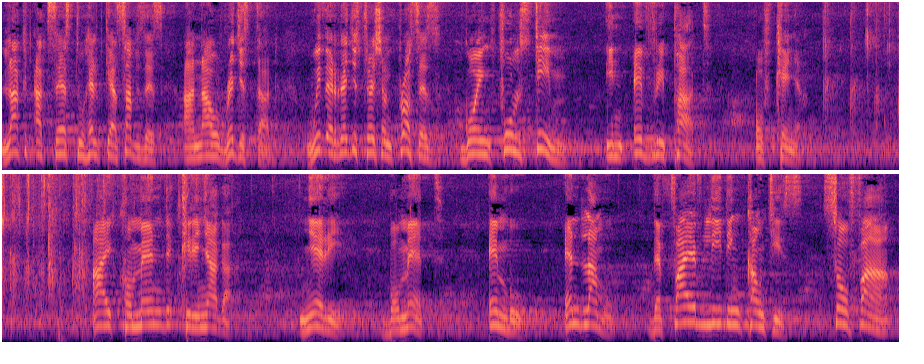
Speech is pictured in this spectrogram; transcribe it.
lacked access to healthcare services are now registered, with the registration process going full steam in every part of Kenya. I commend Kirinyaga, Nyeri, Bomet, Embu, and Lamu, the five leading counties so far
